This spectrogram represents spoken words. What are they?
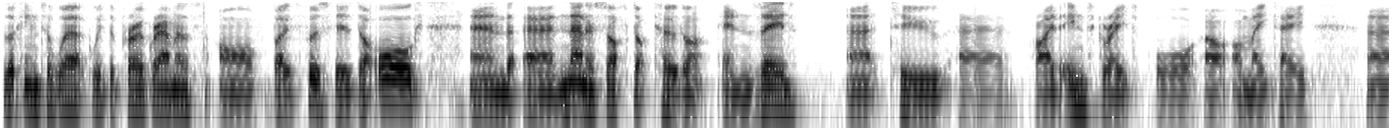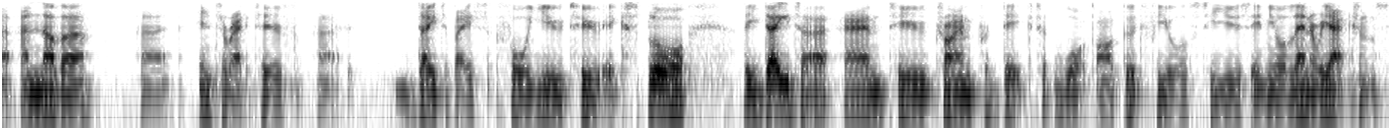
looking to work with the programmers of both fusfis.org and uh, nanosoft.co.nz uh, to uh, either integrate or, or, make a uh, another uh, interactive uh, database for you to explore the data and to try and predict what are good fuels to use in your LENR reactions.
